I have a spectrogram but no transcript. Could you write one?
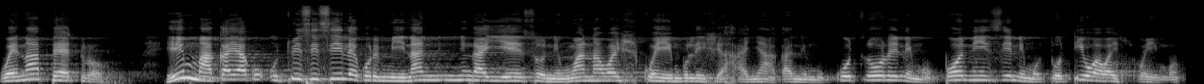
wena petro hi mhaka ya ku u twisisile ku ri mina ni nga yesu ni n'wana wa xikwembu lexi hanyaka ni mukutsuri ni muponisi ni mutotiwa wa xikwembu.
